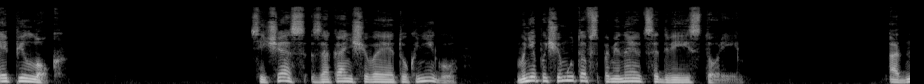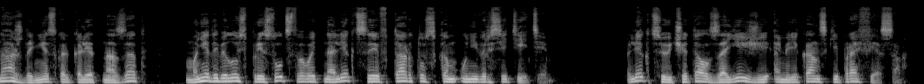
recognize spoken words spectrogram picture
Эпилог. Сейчас, заканчивая эту книгу, мне почему-то вспоминаются две истории. Однажды, несколько лет назад, мне довелось присутствовать на лекции в Тартусском университете. Лекцию читал заезжий американский профессор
